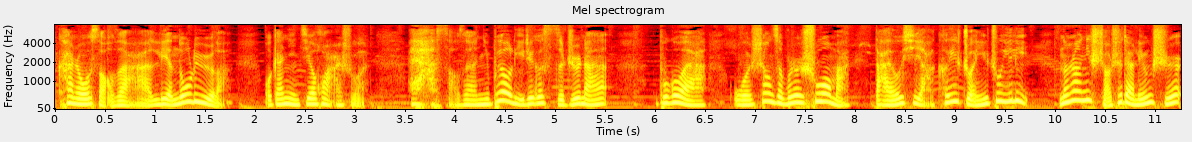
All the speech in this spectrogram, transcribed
看着我嫂子啊，脸都绿了，我赶紧接话说。哎呀，嫂子，你不要理这个死直男。不过呀，我上次不是说嘛，打游戏啊可以转移注意力，能让你少吃点零食，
